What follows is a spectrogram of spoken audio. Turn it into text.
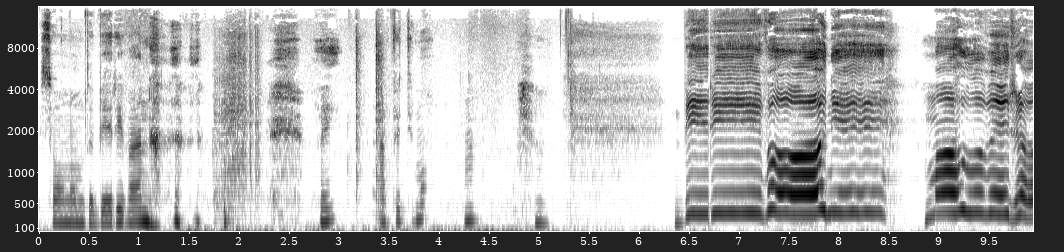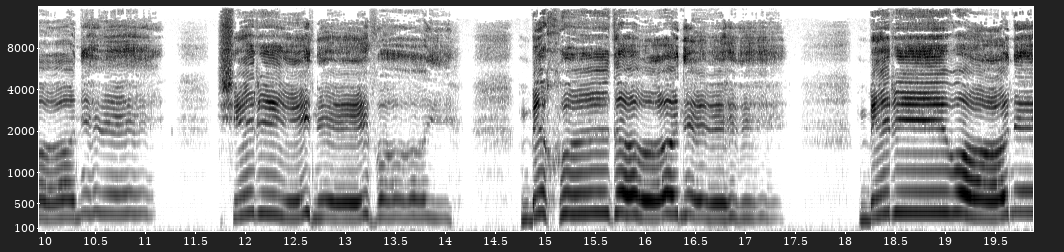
son nom de Berivan. oui, un petit mot. Berivane malverane şerine vay be khudane berivane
